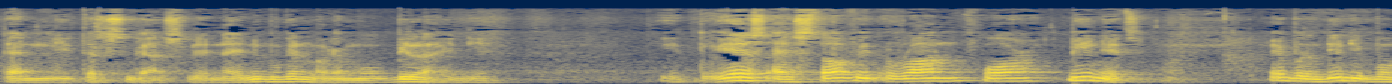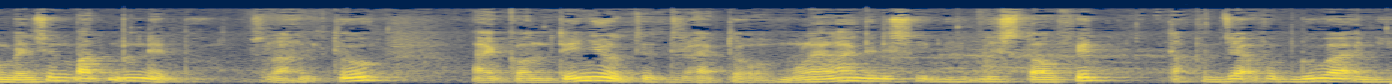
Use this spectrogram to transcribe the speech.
10 liters gasoline. Nah ini mungkin pakai mobil lah ini. Itu yes, I stop it around 4 minutes. Saya berhenti di pom bensin 4 menit. Setelah itu I continue to drive tuh mulai lagi di sini di stop it tak kerja 2 ini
